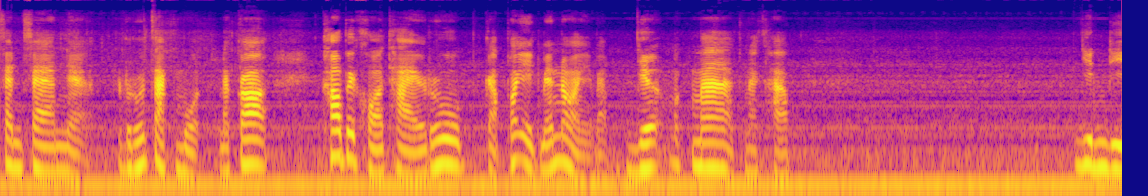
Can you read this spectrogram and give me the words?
แฟนๆเนี่ยรู้จักหมด แล้วก็เข้าไปขอถ่ายรูปกับพ่อเอกแม่หน่อยแบบเยอะมากๆนะครับยินดี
